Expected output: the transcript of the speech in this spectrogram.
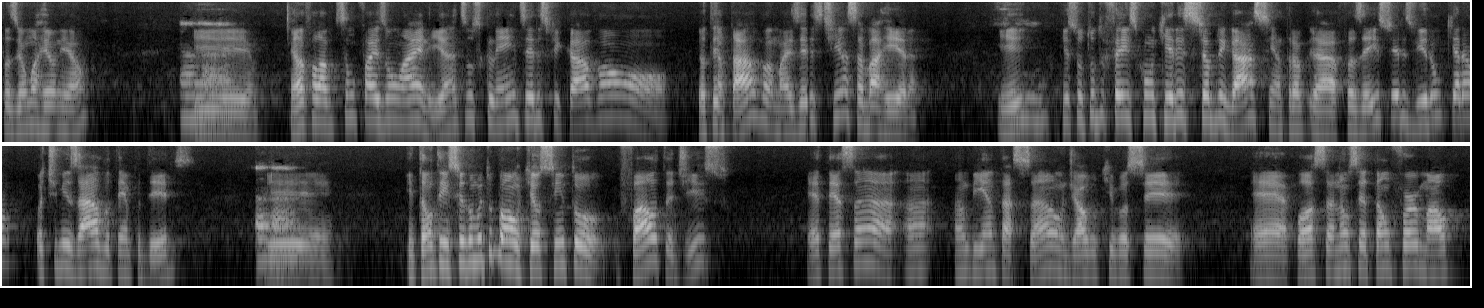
fazer uma reunião. Uhum. E ela falava que você não faz online. E antes os clientes, eles ficavam... Eu tentava, mas eles tinham essa barreira. E isso tudo fez com que eles se obrigassem a, a, fazer isso e eles viram que era otimizava o tempo deles. Uhum. E, então tem sido muito bom. O que eu sinto falta disso é ter essa ambientação de algo que você é, possa não ser tão formal.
